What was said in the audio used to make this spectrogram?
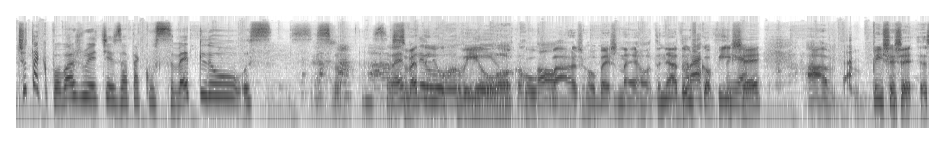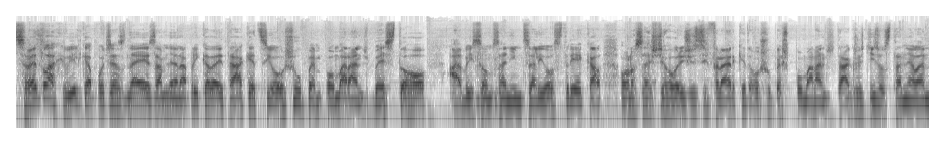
čo tak považujete za takú svetlú... Svetlú chvíľku vášho bežného dňa. Duško píše a píše, že svetlá chvíľka počas dňa je za mňa napríklad aj tá, keď si ošúpem pomaranč bez toho, aby som sa ním celý ostriekal. Ono sa ešte hovorí, že si frajer, keď ošúpeš pomaranč tak, že ti zostane len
